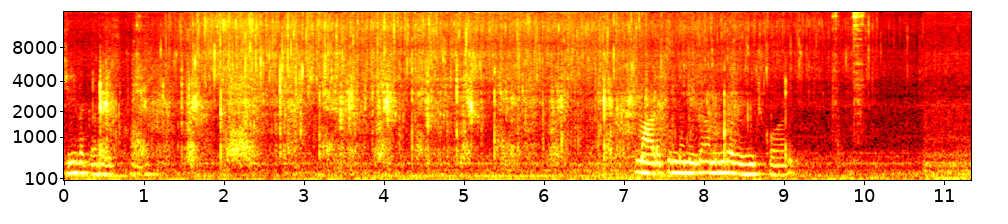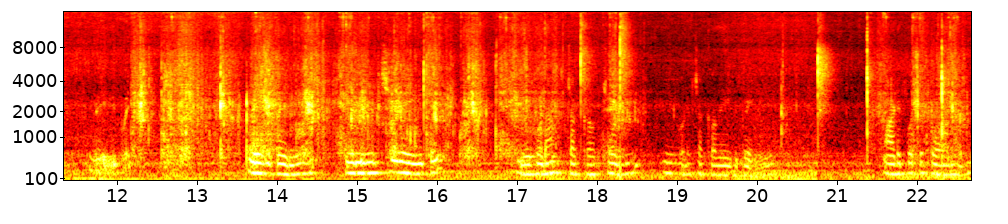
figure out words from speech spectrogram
జీలకర్ర వేసుకోవాలి మాడకుండా నిదానంగా వేయించుకోవాలి. వేగిపోయి వేగిపోయింది. ఎండుమిర్చి వేగితే ఇవి కూడా చక్కగా చూడండి ఇవి కూడా చక్కగా వేగిపోయింది మాడిపోతే బాగుంటుంది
